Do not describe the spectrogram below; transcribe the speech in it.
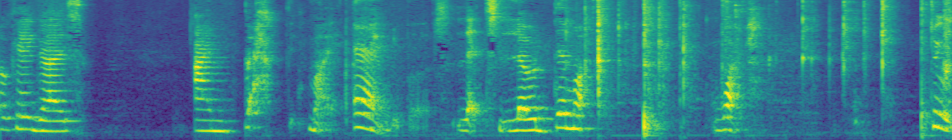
Okay, guys, I'm back with my Angry Birds. Let's load them up. One, two,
